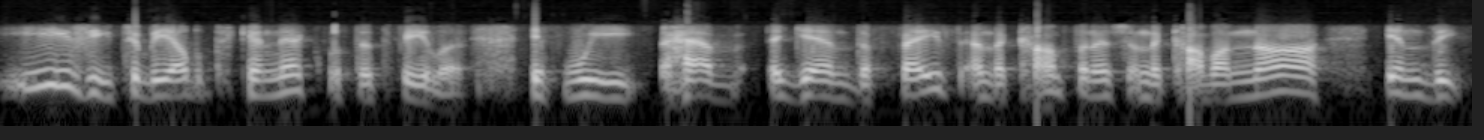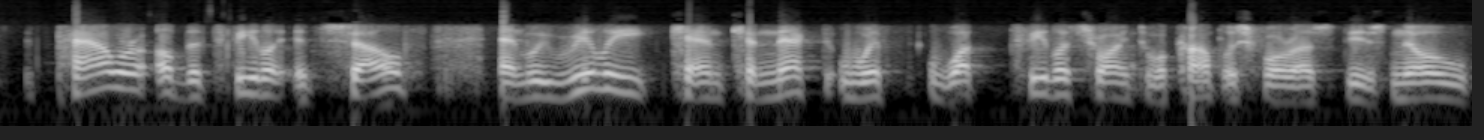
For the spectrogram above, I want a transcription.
easy to be able to connect with the tefillah. If we have again the faith and the confidence and the kavanah in the power of the tefillah itself, and we really can connect with what tefillah is trying to accomplish for us. There's no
